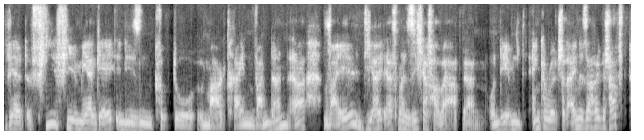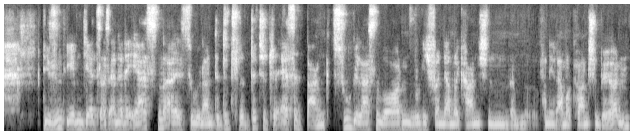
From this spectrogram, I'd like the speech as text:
wer wird viel, viel mehr Geld in diesen Kryptomarkt reinwandern, ja, weil die halt erstmal sicher verwahrt werden. Und eben Anchorage hat eine Sache geschafft. Die sind eben jetzt als einer der ersten als sogenannte Digital, Digital Asset Bank zugelassen worden, wirklich von der amerikanischen, ähm, von den amerikanischen Behörden.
